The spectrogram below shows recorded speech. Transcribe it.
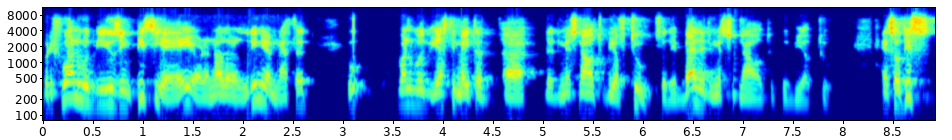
But if one would be using PCA or another linear method, one would be estimated uh, the dimensionality to be of two. So the embedded dimensionality would be of two. And so this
